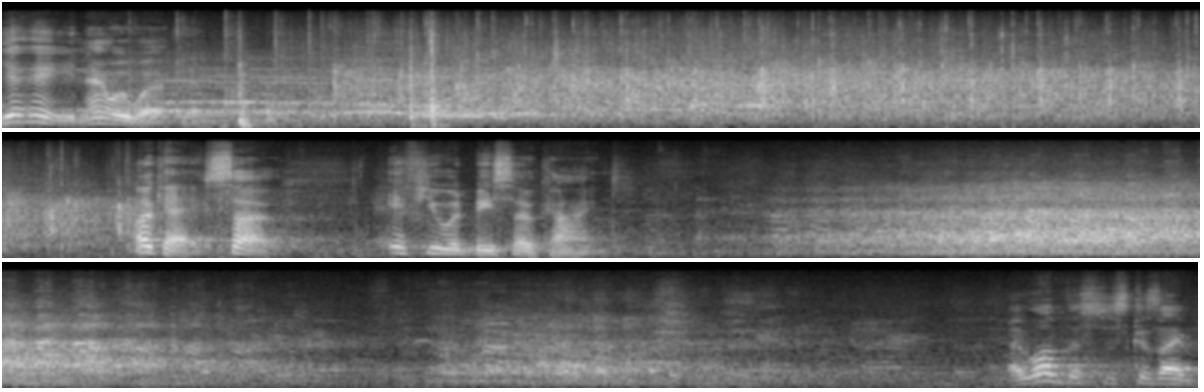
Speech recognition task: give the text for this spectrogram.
Yay, now we're working. Okay, so, if you would be so kind. I love this just because I'm,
